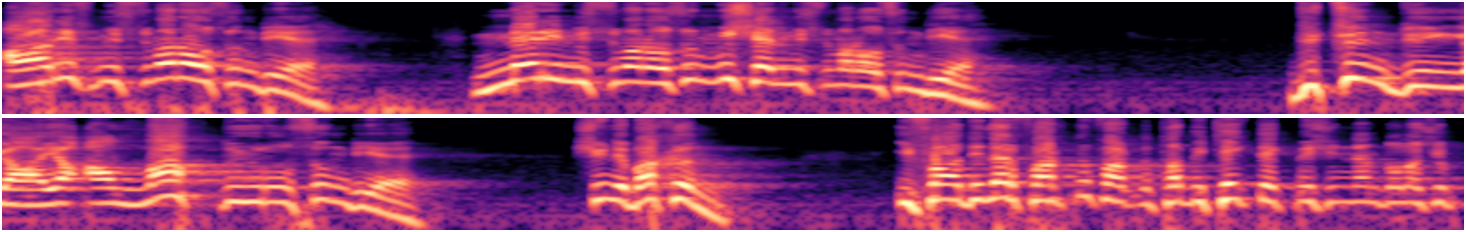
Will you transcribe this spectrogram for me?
Arif Müslüman olsun diye. Mary Müslüman olsun, Michel Müslüman olsun diye. Bütün dünyaya Allah duyurulsun diye. Şimdi bakın ifadeler farklı farklı. Tabi tek tek peşinden dolaşıp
